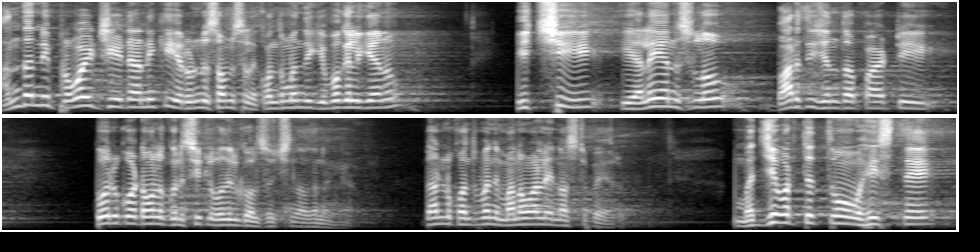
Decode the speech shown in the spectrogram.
అందరినీ ప్రొవైడ్ చేయడానికి రెండు సమస్యలు కొంతమందికి ఇవ్వగలిగాను. ఇచ్చి ఈ అలయన్స్లో భారతీయ జనతా పార్టీ కోరుకోవడం వల్ల కొన్ని సీట్లు వదులుకోవాల్సి వచ్చింది అదనంగా. దాంట్లో కొంతమంది మన వాళ్ళే నష్టపోయారు. మధ్యవర్తిత్వం వహిస్తే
